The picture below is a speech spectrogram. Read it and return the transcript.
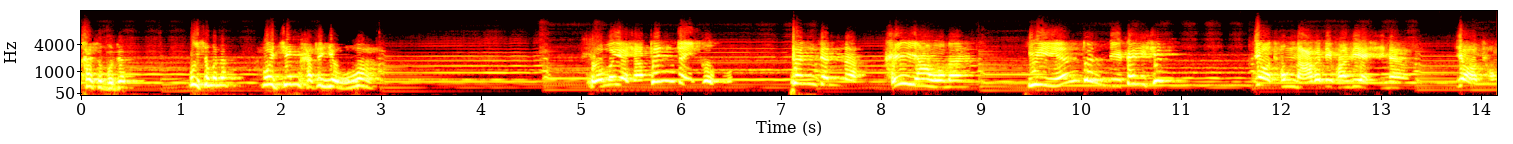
还是不正？为什么呢？佛经还是有啊！我们要想真正学佛，真正的培养我们严正的根性，要从哪个地方练习呢？要从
